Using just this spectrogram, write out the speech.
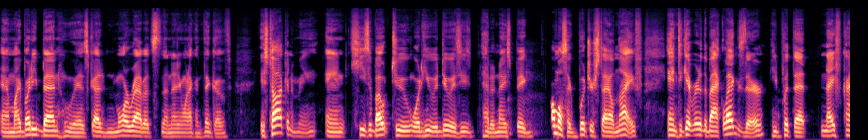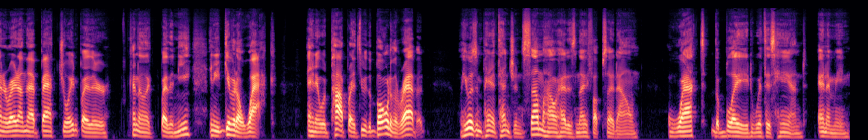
And my buddy Ben, who has got more rabbits than anyone I can think of, is talking to me, and he's about to. What he would do is he had a nice big almost like butcher style knife. And to get rid of the back legs there, he'd put that knife kind of right on that back joint by their kind of like by the knee, and he'd give it a whack, and it would pop right through the bone of the rabbit. He wasn't paying attention. Somehow had his knife upside down, whacked the blade with his hand, and I mean,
